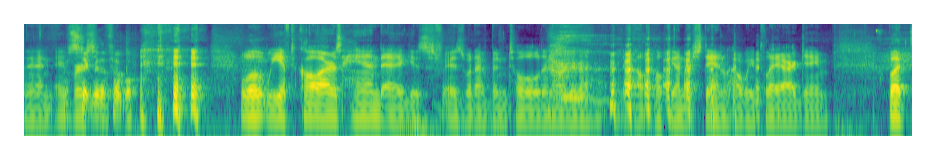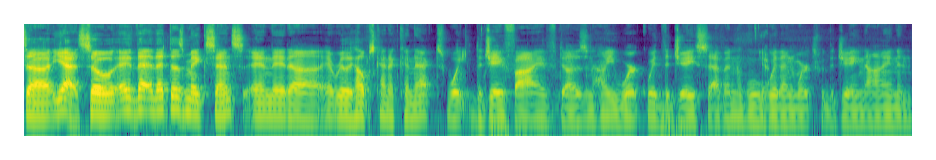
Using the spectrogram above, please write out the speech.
And Stick versus- with the football. well, we have to call ours hand egg, is is what I've been told in order to help, help you understand how we play our game. But uh, yeah, so uh, that that does make sense, and it uh, it really helps kind of connect what the J5 does and how you work with the J7, who Yeah. then works with the J9, and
